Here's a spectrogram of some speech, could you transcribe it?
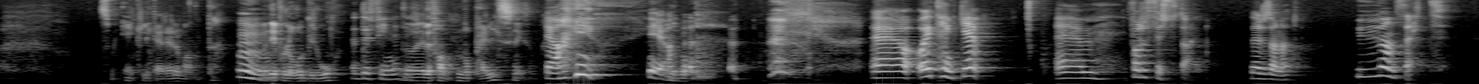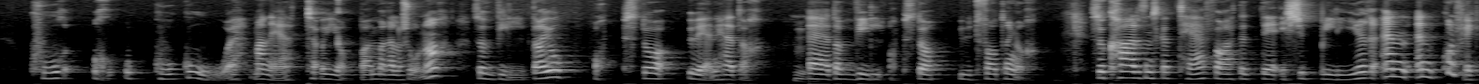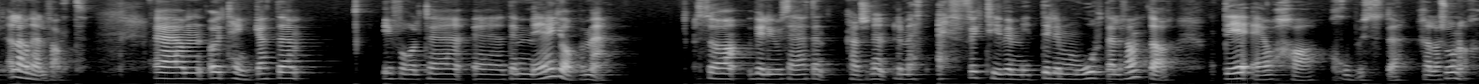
som egentlig ikke er relevante. Men de får lov å gro. Definitivt. Elefanten får pels, liksom. Ja. ja. Eh, og jeg tenker um, For det første det er det sånn at uansett hvor, hvor gode man er til å jobbe med relasjoner, så vil det jo oppstå uenigheter. Eh, det vil oppstå utfordringer. Så hva er det som skal til for at det ikke blir en, en konflikt eller en elefant? Em, og jeg tenker at uh, i forhold til uh, det vi jobber med, så vil jeg jo si at den, kanskje den, det mest effektive middelet mot elefanter, det er å ha robuste relasjoner.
